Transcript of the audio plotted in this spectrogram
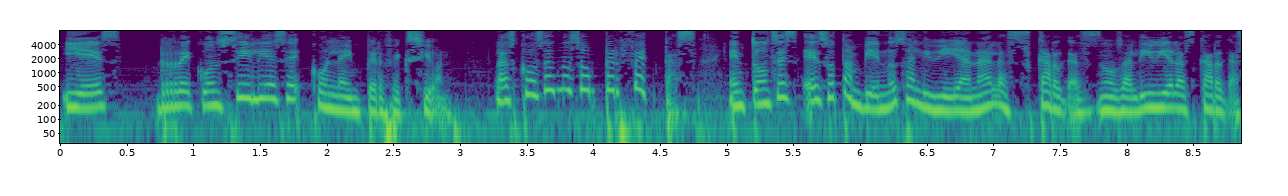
y es reconcíliese con la imperfección. Las cosas no son perfectas, entonces eso también nos aliviana las cargas, nos alivia las cargas.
